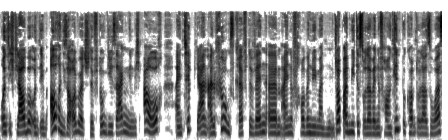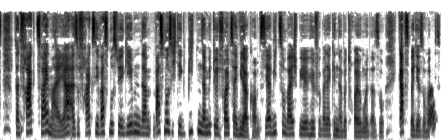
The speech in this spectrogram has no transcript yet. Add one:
Und ich glaube, und eben auch in dieser Albright Stiftung, die sagen nämlich auch, ein Tipp ja an alle Führungskräfte, wenn ähm, eine Frau, wenn du jemanden einen Job anbietest oder wenn eine Frau ein Kind bekommt oder sowas, dann frag zweimal, ja. Also frag sie, was musst du ihr geben, dann, was muss ich dir bieten, damit du in Vollzeit wiederkommst, ja, wie zum Beispiel Hilfe bei der Kinderbetreuung oder so. Gab es bei dir sowas?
